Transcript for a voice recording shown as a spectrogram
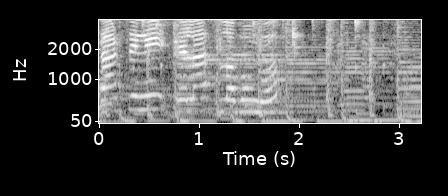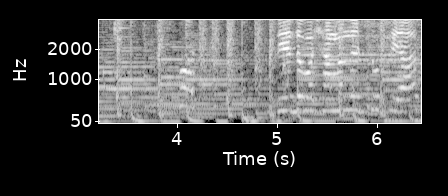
দারচিনি, এলাচ, লবঙ্গ। দিয়ে দেবো সামান্য একটু পেঁয়াজ।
